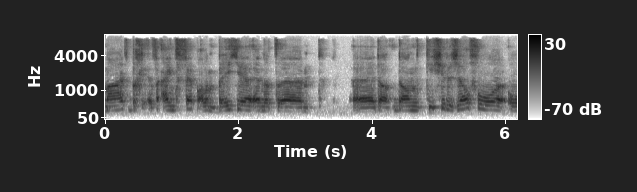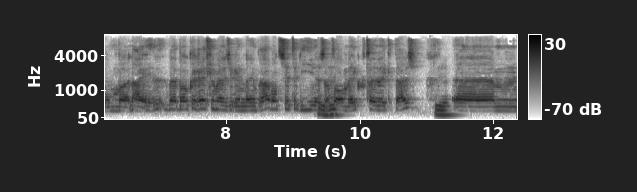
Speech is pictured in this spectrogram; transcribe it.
maart, begin, eind feb al een beetje. En dat dan, dan, kies je er zelf voor om. nou, we hebben ook een regiomanager in, in Brabant zitten, die zat mhm. al een week of twee weken thuis. Ehm,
